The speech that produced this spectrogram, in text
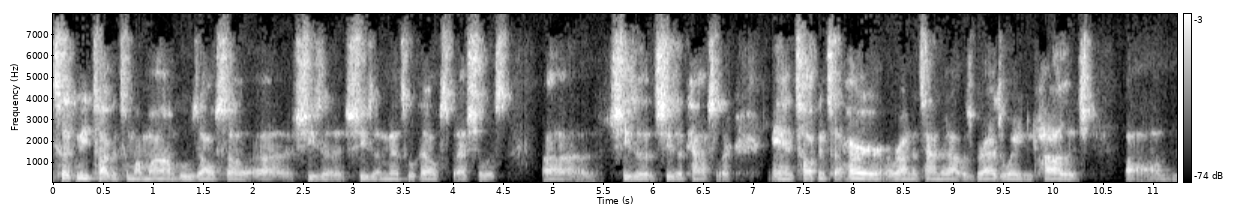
took me talking to my mom, who's also uh, she's a she's a mental health specialist. Uh, she's a she's a counselor, and talking to her around the time that I was graduating college, um,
